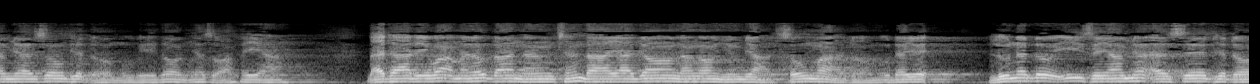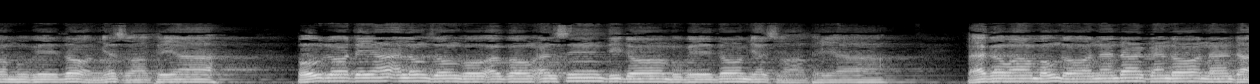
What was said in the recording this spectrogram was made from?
အမျက်ဆုံးဖြစ်တော်မူပေသောမြတ်စွာဘုရားတထာရိဝမနုဿာနံချမ်းသာရာကြောင်းလံကောင်းညွန်ပြဆုံးမတော်မူတ၍လူနှတို့ဤဆရာမြတ်အစေဖြစ်တော်မူပေသောမြတ်စွာဘုရားဘုရားတရားအလုံးစုံကို အကုန်အစင်တည်တော်မူပေသောမြတ်စွာဘုရား ဘဂဝံဘုံတော်အနန္တကံတော်အနန္တဉာ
